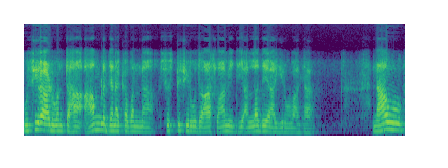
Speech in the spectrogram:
ಉಸಿರಾಡುವಂತಹ ಆಮ್ಲಜನಕವನ್ನ ಸೃಷ್ಟಿಸಿರುವುದು ಆ ಸ್ವಾಮೀಜಿ ಅಲ್ಲದೇ ಆಗಿರುವಾಗ ನಾವು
